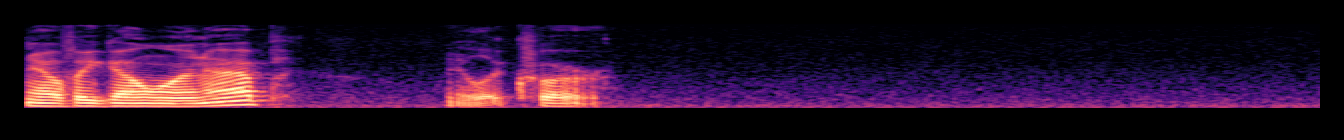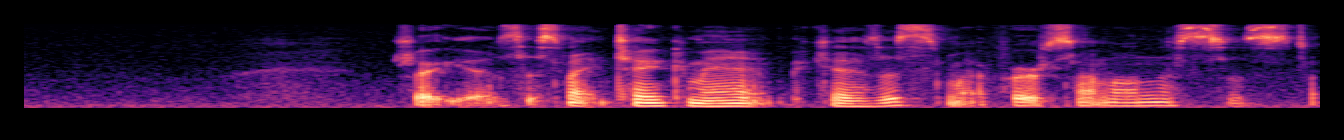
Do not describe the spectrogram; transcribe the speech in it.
Now if we go on up, we look for So yes, this might take a minute because this is my first time on this system.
